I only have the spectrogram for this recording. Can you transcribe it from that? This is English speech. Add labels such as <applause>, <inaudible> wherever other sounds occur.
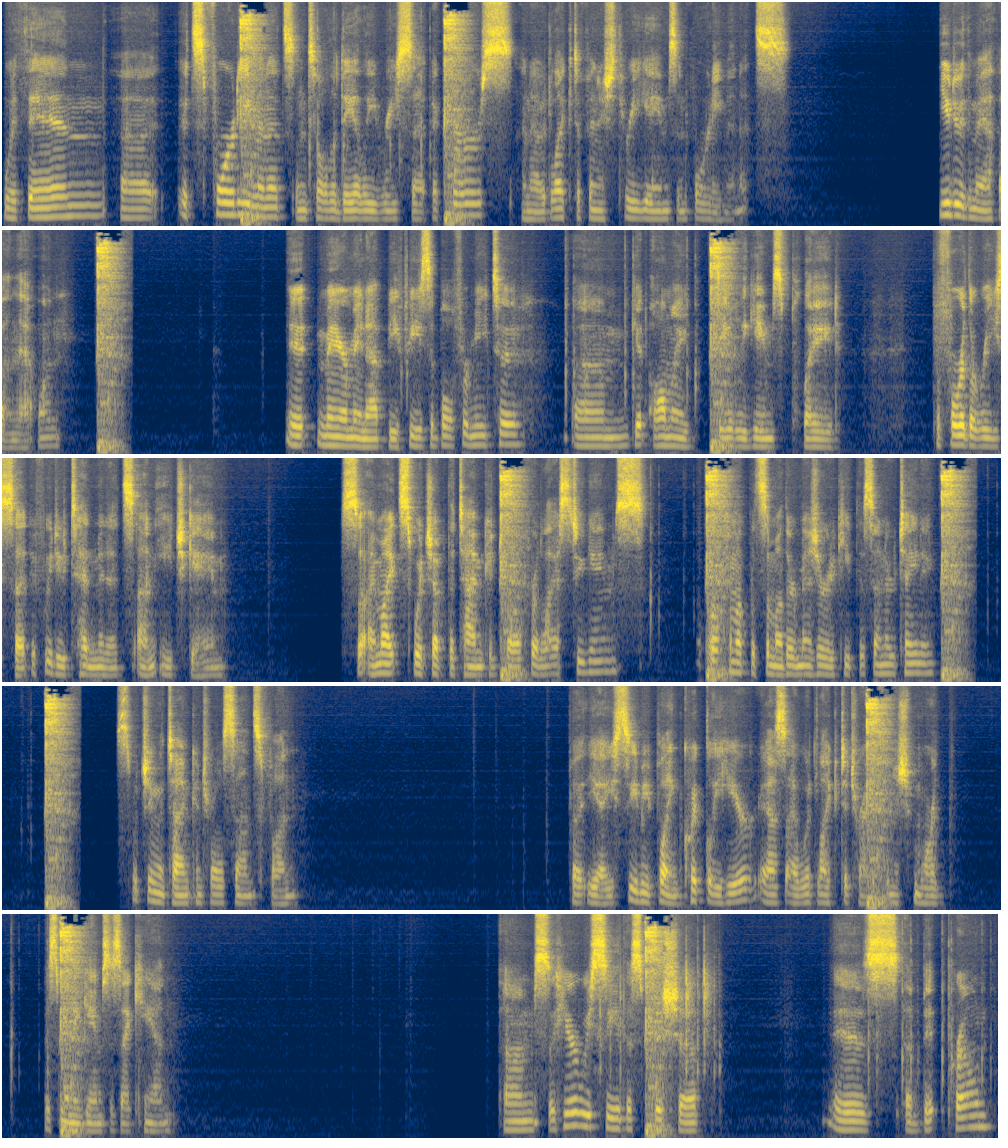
within... Uh, it's 40 minutes until the daily reset occurs, and I would like to finish three games in 40 minutes. You do the math on that one. It may or may not be feasible for me to um, get all my daily games played before the reset if we do 10 minutes on each game. So I might switch up the time control for the last two games, or come up with some other measure to keep this entertaining. Switching the time control sounds fun. But yeah, you see me playing quickly here, as I would like to try to finish more, as many games as I can. Um, so here we see this bishop is a bit prone.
